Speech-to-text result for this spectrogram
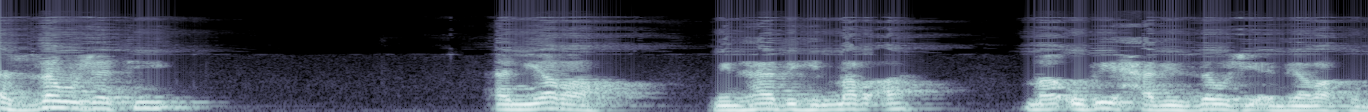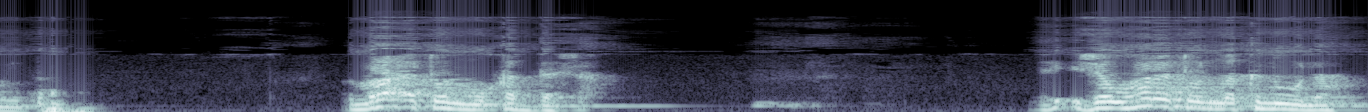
الزوجة أن يرى من هذه المرأة ما أبيح للزوج أن يراه منها. امرأة مقدسة. جوهرة مكنونة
